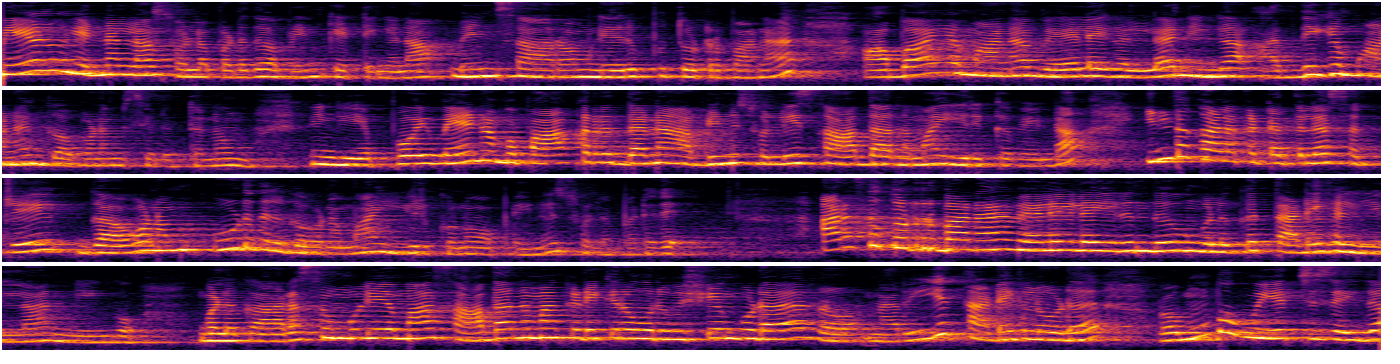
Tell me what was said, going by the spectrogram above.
மேலும் என்னெல்லாம் சொல்லப்படுது அப்படின்னு கேட்டிங்கன்னா மின்சாரம் நெருப்பு தொடர்பான அபாயமான வேலைகளில் நீங்கள் அதிகமான கவனம் செலுத்தணும். நீங்கள் எப்போயுமே நம்ம பார்க்குறது தானே அப்படின்னு சொல்லி சாதாரணமாக இருக்க வேண்டாம். இந்த காலகட்டத்தில் சற்று கவனம் கூடுதல் கவனமாக இருக்கணும் அப்படின்னு சொல்லப்படுது. அரசு தொடர்பான வேலையில் இருந்து உங்களுக்கு தடைகள் எல்லாம் நீங்கும். உங்களுக்கு அரசு மூலியமாக சாதாரணமாக கிடைக்கிற ஒரு விஷயம் கூட நிறைய தடைகளோடு ரொம்ப முயற்சி செய்து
